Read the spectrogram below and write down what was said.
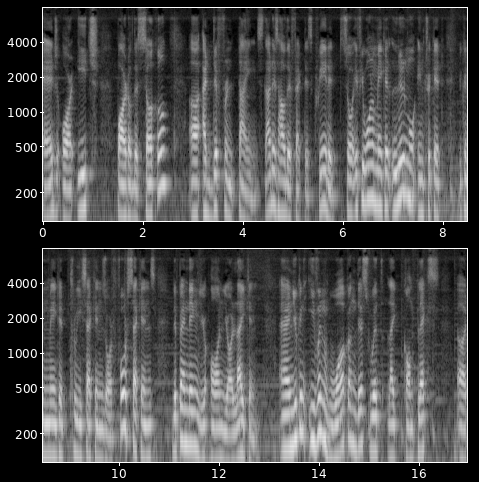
edge or each part of the circle uh, at different times. That is how the effect is created. So if you want to make it a little more intricate, you can make it 3 seconds or 4 seconds depending on your liking. And you can even work on this with like complex uh,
